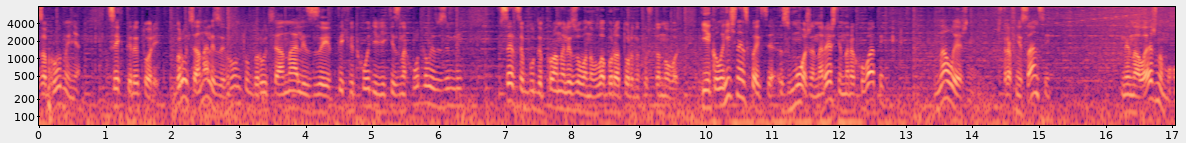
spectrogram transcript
забруднення цих територій. Беруться аналізи ґрунту, беруться аналізи тих відходів, які знаходились в землі. Все це буде проаналізовано в лабораторних установах. І екологічна інспекція зможе нарешті нарахувати належні штрафні санкції неналежному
